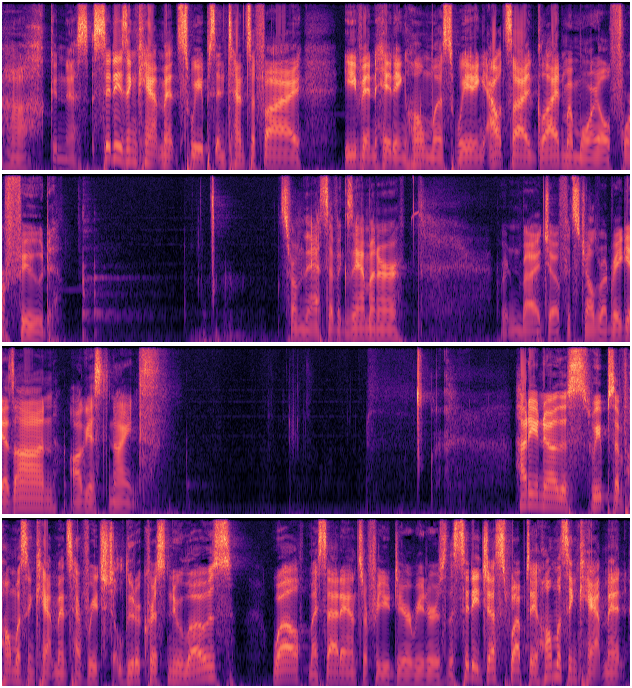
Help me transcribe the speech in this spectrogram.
Oh, goodness. City's encampment sweeps intensify, even hitting homeless waiting outside Glide Memorial for food. It's from the SF Examiner, written by Joe Fitzgerald Rodriguez on August 9th. How do you know the sweeps of homeless encampments have reached ludicrous new lows? Well, my sad answer for you, dear readers the city just swept a homeless encampment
